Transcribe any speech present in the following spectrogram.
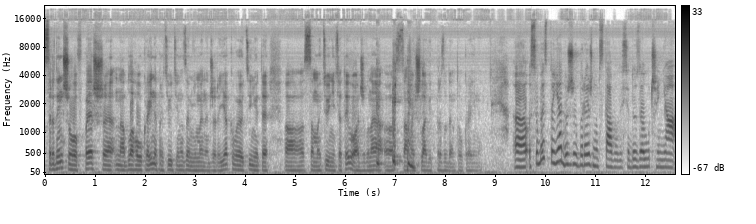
Серед іншого, вперше на благо України працюють іноземні менеджери. Як ви оцінюєте саме цю ініціативу? Адже вона саме йшла від президента України. Е, Особисто я дуже обережно ставилася до залучення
